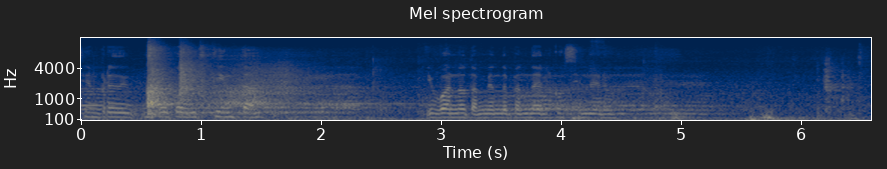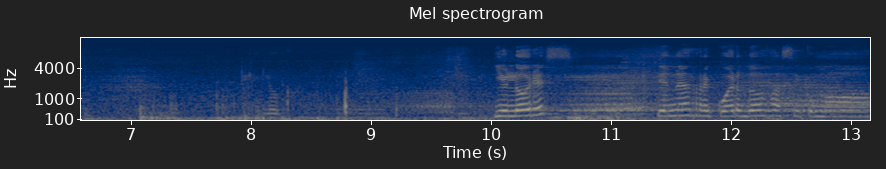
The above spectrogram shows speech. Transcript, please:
siempre un poco distinta. Y bueno, también depende del cocinero. Qué loco. ¿Y olores? ¿Tienes recuerdos así como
